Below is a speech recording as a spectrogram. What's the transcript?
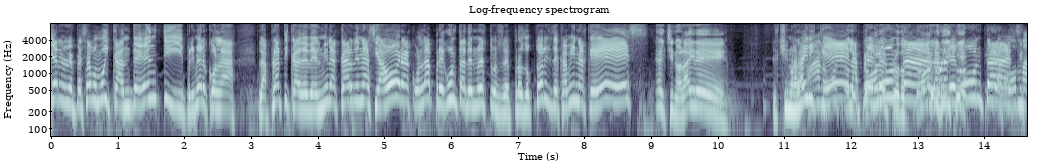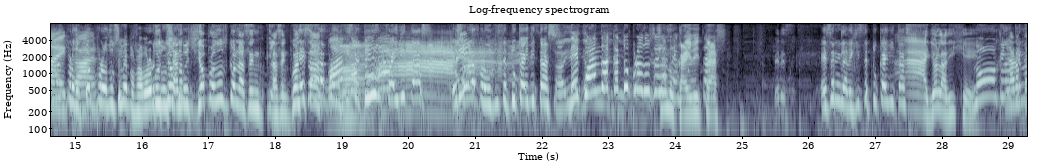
Viernes lo empezamos muy candente. Primero con la, la plática de Delmira Cárdenas y ahora con la pregunta de nuestros eh, productores de cabina que es... El chino al aire. ¿El chino al aire Ah, no, qué? el la pregunta, la pregunta. Oh si tú eres productor, God. prodúceme, por favor, Pues un yo, sándwich. yo produzco las, en- las encuestas. Esa la produjiste tú, Caiditas. Esa ¿Qué? la produjiste tú, Caiditas. ¿De cuándo acá tú produces las Chino encuestas? caíditas. espérese. Esa ni la dijiste tú, Caiditas. Ah, yo la dije. No, claro, Claro que, que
